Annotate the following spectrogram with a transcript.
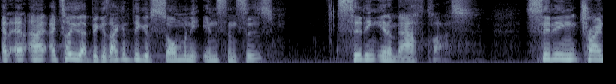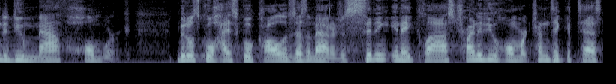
and, and I, I tell you that because i can think of so many instances sitting in a math class sitting trying to do math homework middle school high school college doesn't matter just sitting in a class trying to do homework trying to take a test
